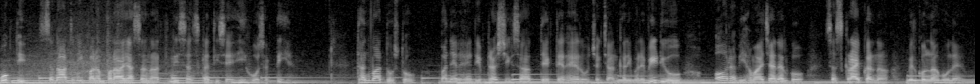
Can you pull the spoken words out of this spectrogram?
मुक्ति सनातनी परंपरा या सनातनी संस्कृति से ही हो सकती है। धन्यवाद दोस्तों। बने रहें दीपदृष्टि के साथ, देखते रहें रोचक जानकारी भरे वीडियो, और अभी हमारे चैनल को सब्सक्राइब करना बिल्कुल ना भूलें।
